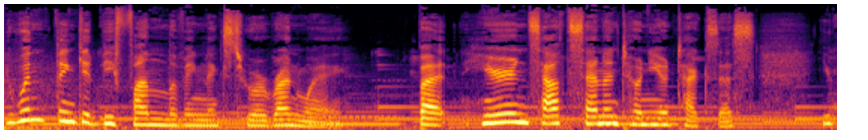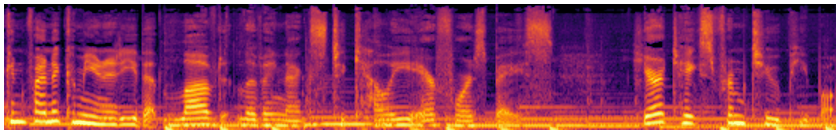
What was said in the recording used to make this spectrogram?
You wouldn't think it'd be fun living next to a runway. But here in South San Antonio, Texas, you can find a community that loved living next to Kelly Air Force Base. Here it takes from two people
